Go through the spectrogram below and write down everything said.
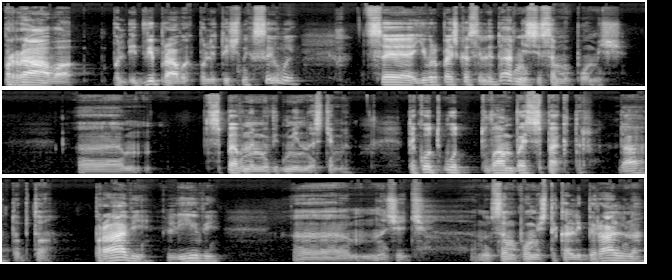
права, дві правих політичних сили це Європейська солідарність і самопоміч е, з певними відмінностями. Так от, от вам весь спектр, да? тобто праві, ліві, е, значить, ну, самопоміч така ліберальна,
